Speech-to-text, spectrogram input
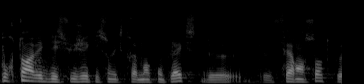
pourtant avec des sujets qui sont extrêmement complexes, de, de faire en sorte que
